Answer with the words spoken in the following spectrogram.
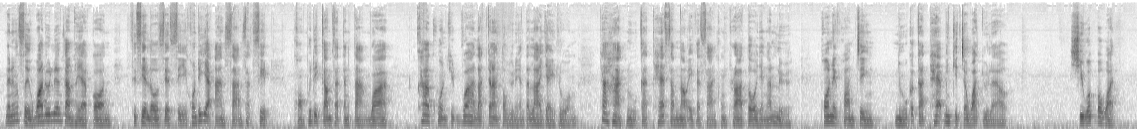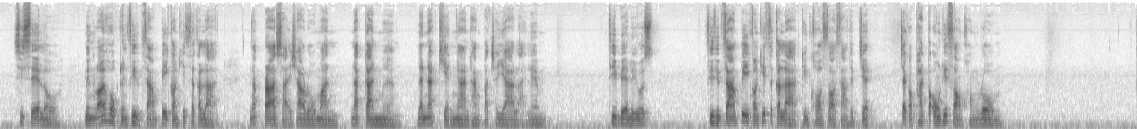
ในหนังสือว่าด้วยเรื่องการพยากรณ์ซิเซโรเสียดสีคนที่อยากอ่านสารศักดิ์สิทธิ์ของพฤติกรรมสัตว์ต่าง ๆ ว่าข้าควรคิดว่ารัฐกำลังตกอยู่ในอันตรายใหญ่หลวง ถ้าหากหนูกัดแทะสำเนาเอกสารของพราโตอย่างนั้นหรือ เพราะในความจริงหนูก็กัดแทะเป็นกิจวัตรอยู่แล้ว ชีวประวัติซิเซโร106-43 ปีก่อนคริสต์ศักราช นักปราศัยชาวโรมัน นักการเมือง และนักเขียนงานทางปรัชญาหลายเล่มทิเบริอุส 43 ปีก่อนคริสกราชถึงคศ 37 จักรพรรดิพระองค์ที่สองของโรม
